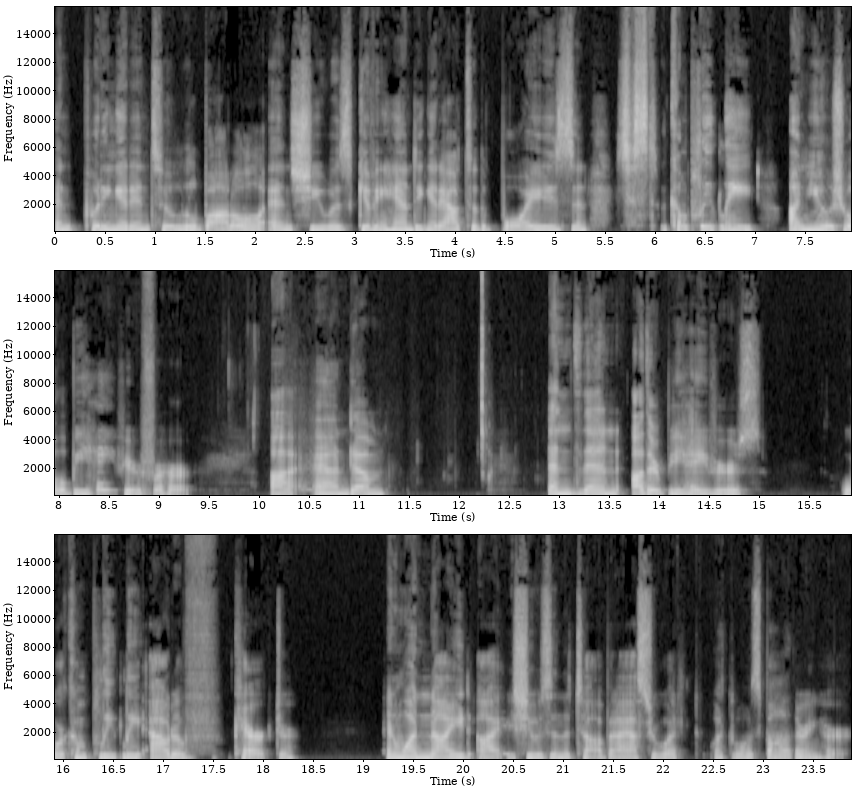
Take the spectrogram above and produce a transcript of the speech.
and putting it into a little bottle and she was giving handing it out to the boys and just completely unusual behavior for her. Uh, and um, and then other behaviors were completely out of character. And one night i she was in the tub and i asked her what what, what was bothering her.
